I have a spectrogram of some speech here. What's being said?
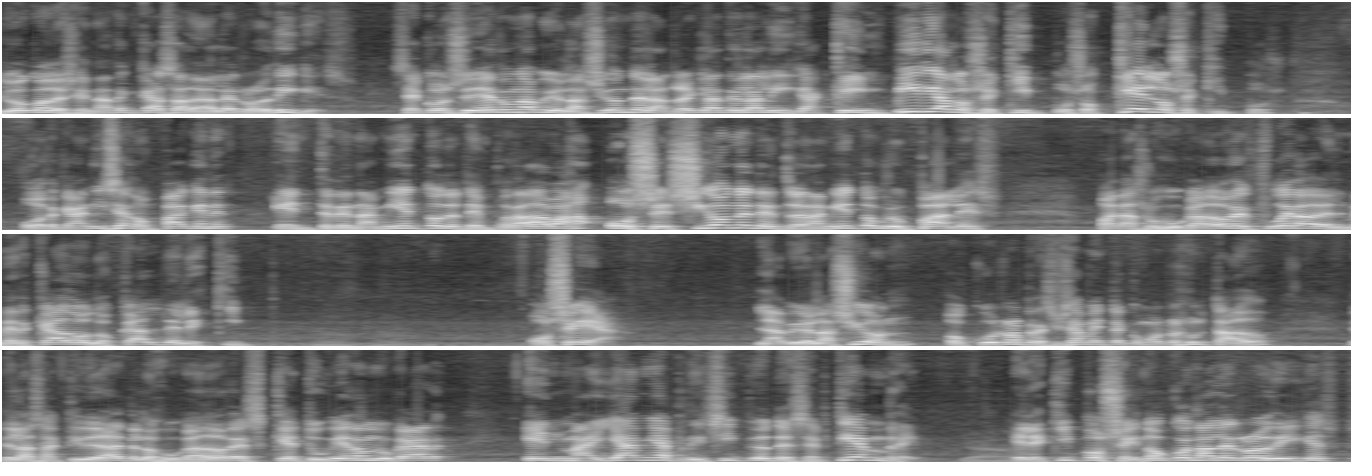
luego de cenar en casa de Alex Rodríguez. Se considera una violación de las reglas de la liga que impide a los equipos o que los equipos organicen o paguen entrenamientos de temporada baja o sesiones de entrenamiento grupales para sus jugadores fuera del mercado local del equipo. O sea, la violación ocurre precisamente como resultado de las actividades de los jugadores que tuvieron lugar en Miami a principios de septiembre. El equipo cenó con Alex Rodríguez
